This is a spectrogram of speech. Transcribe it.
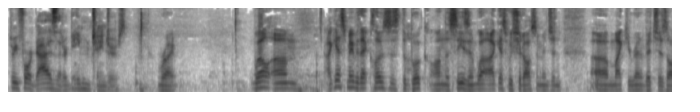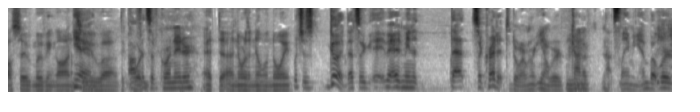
three, four guys that are game changers. Right. Well, um, I guess maybe that closes the book on the season. Well, I guess we should also mention uh, Mike Uremovich is also moving on Yeah, to uh, the coord- offensive coordinator, at uh, Northern Illinois. which is good. That's a. I mean, that's a credit to Doeren. We're, you know, we're Mm-hmm. kind of not slamming him, but we're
